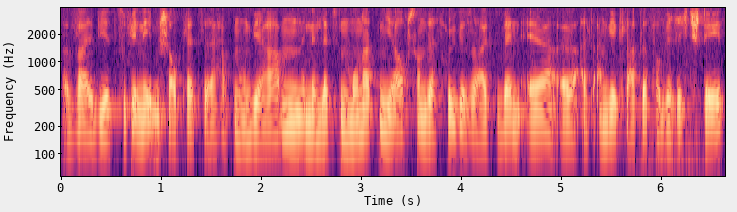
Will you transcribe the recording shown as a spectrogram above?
weil wir zu viele Nebenschauplätze hatten. Und wir haben in den letzten Monaten ja auch schon sehr früh gesagt, wenn er äh, als Angeklagter vor Gericht steht,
